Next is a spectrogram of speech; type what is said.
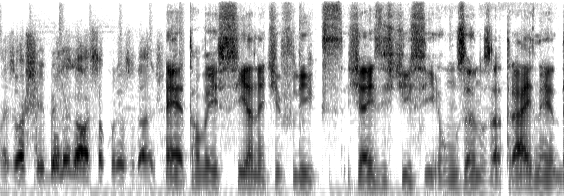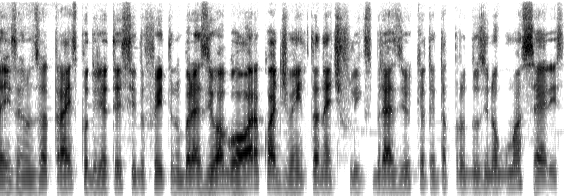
Mas eu achei bem legal essa curiosidade. É, talvez se a Netflix já existisse uns anos atrás, né, 10 anos atrás, poderia ter sido feito no Brasil agora, com o advento da Netflix Brasil, que até tá produzindo algumas séries.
